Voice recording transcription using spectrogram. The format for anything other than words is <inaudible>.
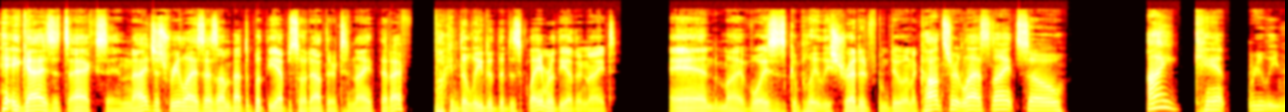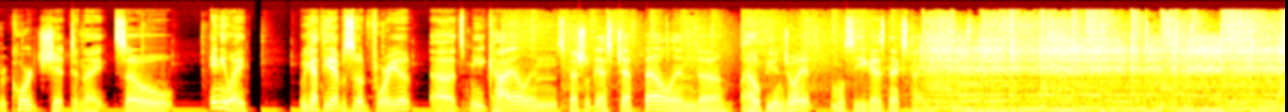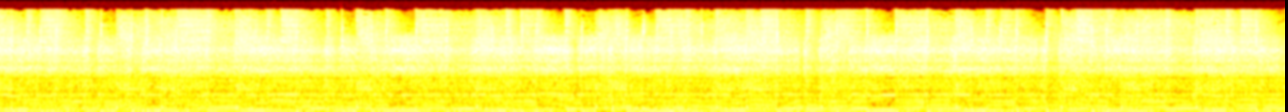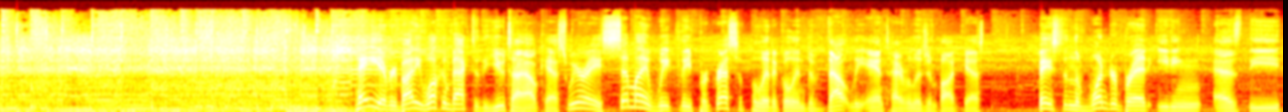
Hey guys, it's X, and I just realized as I'm about to put the episode out there tonight that I fucking deleted the disclaimer the other night. And my voice is completely shredded from doing a concert last night, so I can't really record shit tonight. So, anyway, we got the episode for you. Uh, it's me, Kyle, and special guest Jeff Bell, and uh, I hope you enjoy it. And we'll see you guys next time. Hey, everybody, welcome back to the Utah Outcast. We are a semi weekly progressive political and devoutly anti religion podcast based in the Wonder Bread eating as the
